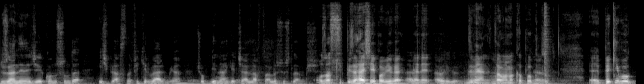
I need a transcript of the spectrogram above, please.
düzenleneceği konusunda hiçbir aslında fikir vermiyor. Çok genel geçer laflarla süslenmiş. O zaman sürprize her şey yapabilir. Evet, yani öyle görünüyor. Değil mi yani? Hı. Tamamen kutu. Evet. Peki bu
